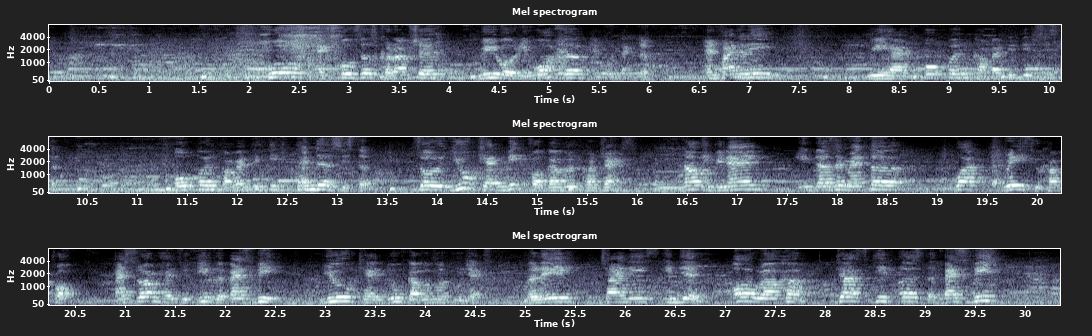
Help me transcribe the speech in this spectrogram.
Who exposes corruption, we will reward them and protect them. And finally, we have open competitive system. Open competitive tender system. So you can bid for government contracts. Now in Penang, it doesn't matter what race you come from. As long as you give the best bid, you can do government projects. Malay, Chinese, Indian, all welcome. Just give us the best bid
